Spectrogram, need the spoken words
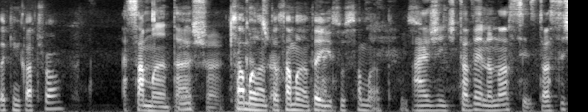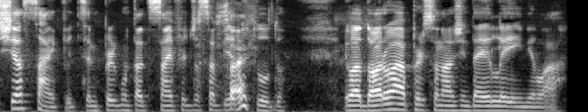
Da Kim Cattrall? Samantha, acho. Samantha, Samantha, é. isso, Samantha. Isso. Ai, gente, tá vendo? Eu não assisto. Eu assisti a Seinfeld. Se me perguntar de Seinfeld, eu sabia Seinfeld. tudo. Eu adoro a personagem da Elaine lá,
